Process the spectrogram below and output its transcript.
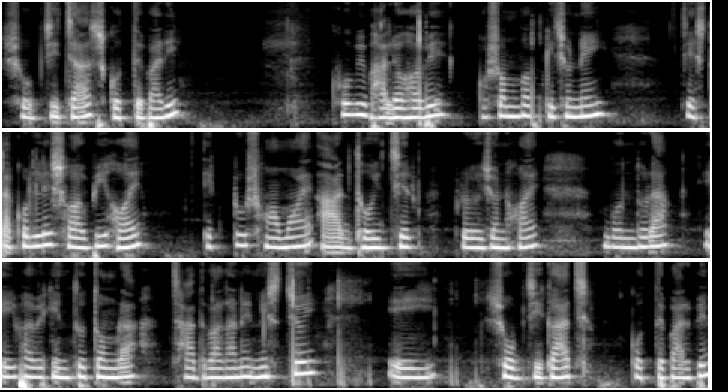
সবজি চাষ করতে পারি। খুবই ভালো হবে, অসম্ভব কিছু নেই। চেষ্টা করলে সবই হয়। একটু সময় আর ধৈর্যের প্রয়োজন হয়। বন্ধুরা, এইভাবে কিন্তু তোমরা ছাদ বাগানে নিশ্চয়ই এই সবজি গাছ করতে পারবে।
